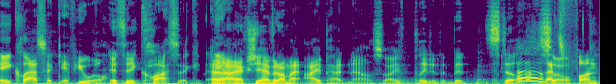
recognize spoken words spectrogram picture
a classic, if you will. It's a classic. Uh, I actually have it on my iPad now, so I've played it a bit still. Oh, that's so, fun.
